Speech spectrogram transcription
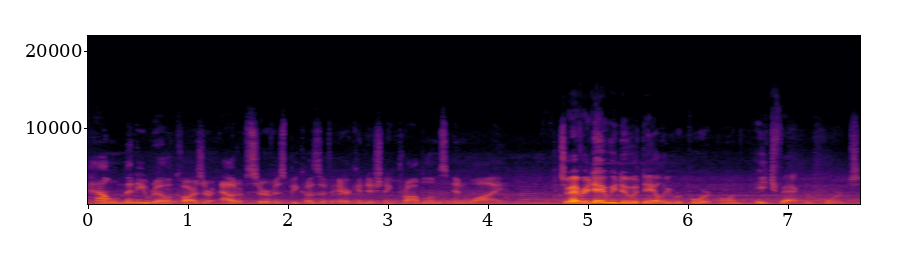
How many rail cars are out of service because of air conditioning problems and why? So every day we do a daily report on HVAC reports,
